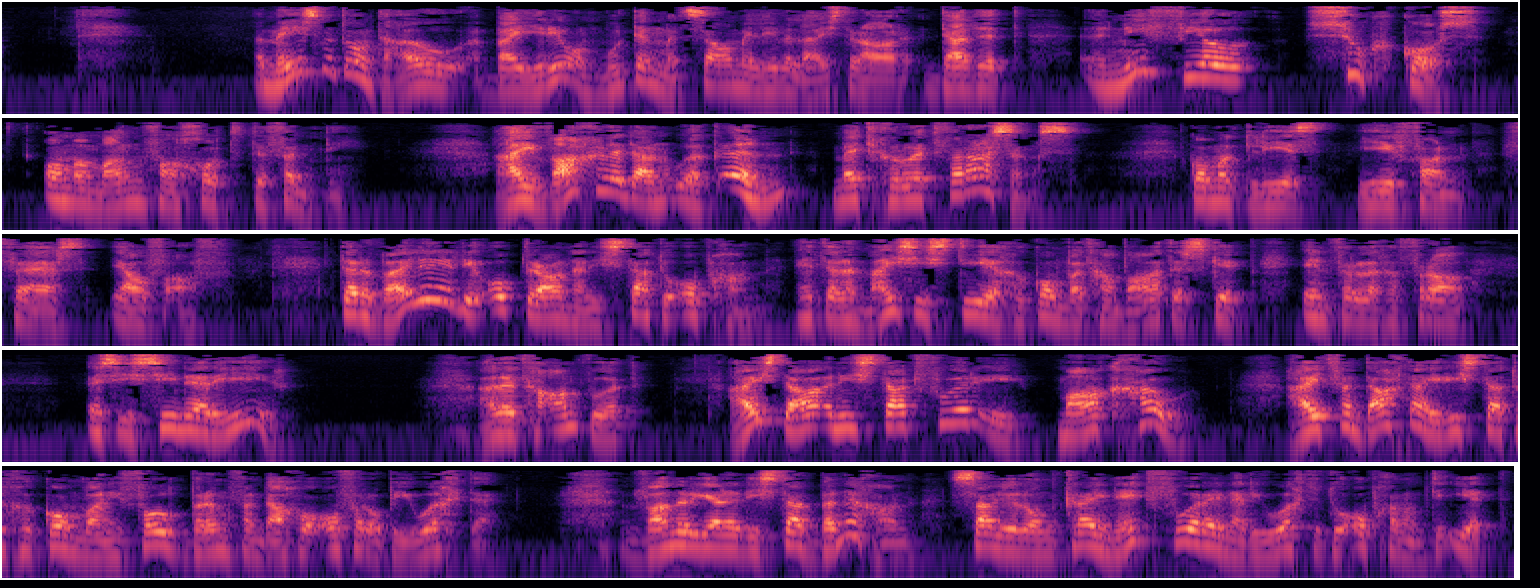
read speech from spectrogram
'n Mens moet onthou by hierdie ontmoeting met Samuel, liewe luisteraar, dat dit nie veel soek kos om 'n man van God te vind nie. Hy wag hulle dan ook in met groot verrassings. Kom ek lees hiervan vers 11 af. Terwyl hulle die opdrag na die stad toe opgaan, het hulle meisies teëgekom wat gaan water skep en vir hulle gevra: is die siener hier? Hulle het geantwoord: Hy's daar in die stad voor u. Maak gou. Hy het vandag na hierdie stad toe gekom want die volk bring vandag 'n offer op die hoogte. Wanneer julle die stad binne gaan, sal julle hom kry net voor hy na die hoogte toe opgaan om te eet.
